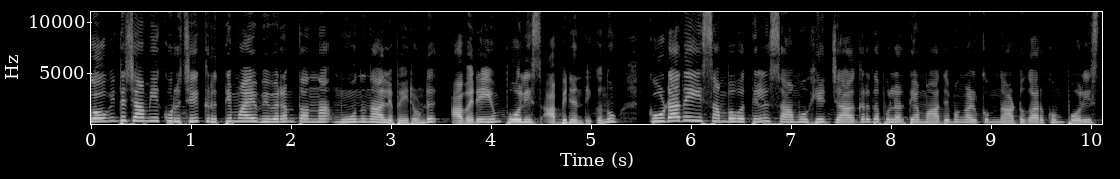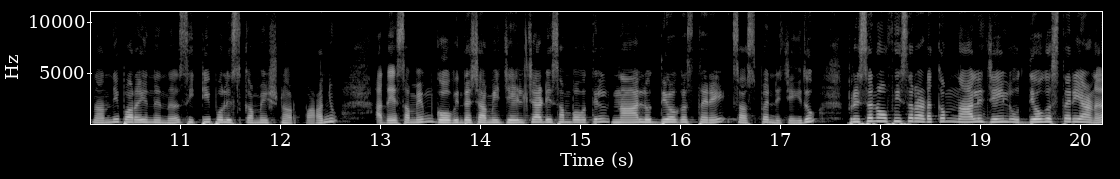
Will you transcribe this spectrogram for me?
ഗോവിന്ദചാമിയെക്കുറിച്ച് കൃത്യമായ വിവരം തന്ന മൂന്ന് നാല് പേരുണ്ട്. അവരെയും പോലീസ് അഭിനന്ദിക്കുന്നു. കൂടാതെ ഈ സംഭവത്തിൽ സാമൂഹ്യ ജാഗ്രത പുലർത്തിയ മാധ്യമങ്ങൾക്കും നാട്ടുകാർക്കും പോലീസ് നന്ദി പറയുന്നെന്ന് സിറ്റി പോലീസ് കമ്മീഷണർ പറഞ്ഞു. അതേസമയം ഗോവിന്ദചാമി ജയിൽ ചാടി സംഭവത്തിൽ നാല് ഉദ്യോഗസ്ഥരെ സസ്പെൻഡ് ചെയ്തു. പ്രിസൺ ഓഫീസർ അടക്കം നാല് ജയിൽ ഉദ്യോഗസ്ഥരെയാണ്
